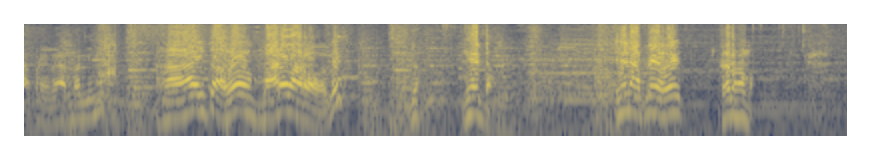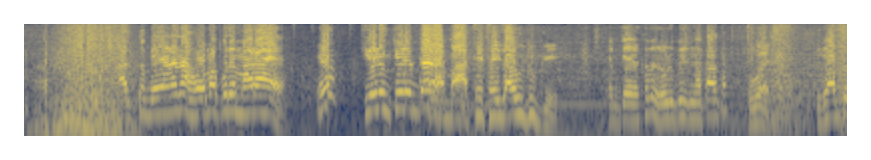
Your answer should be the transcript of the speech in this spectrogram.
આપણે હવે નહીં હા એ તો હવે મારો વારો હવે બસ. જો લેતા લેડ આપણે હવે ઘર હમા. આજ તો બે જણાના હોમાં પૂરે મારા આયા. એમ ચીડીને ચીડી દર ઉડાડ્યા માથે થઈ જાવું છું કે. એમ તે ખબર રોડ ઉપર નતા આવતા? હોય. હીરા તો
